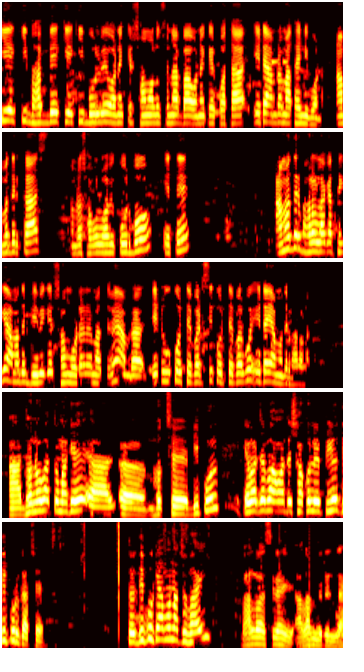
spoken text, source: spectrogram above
কে কি ভাববে কে কি বলবে অনেকের সমালোচনা বা অনেকের কথা এটা আমরা মাথায় নিব না। আমাদের কাজ আমরা সফলভাবে করব এতে আমাদের ভালো লাগা থেকে আমাদের বিবেকের সংগঠনের মাধ্যমে আমরা যেটুকু করতে পারছি করতে পারব এটাই আমাদের ভালো লাগা। আহ, ধন্যবাদ তোমাকে আহ, আহ, হচ্ছে বিপুল। এবার যাব আমাদের সকলের প্রিয় দীপুর কাছে। তো দীপু কেমন আছো ভাই? ভালো আছি ভাই আলহামদুলিল্লাহ।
